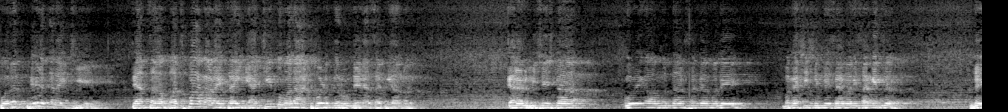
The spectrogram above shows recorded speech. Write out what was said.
परतफेड करायची आहे. त्याचा वचपा काढायचा याची तुम्हाला आठवण करून देण्यासाठी आलोय. कारण विशेषतः कोरेगाव मतदारसंघामध्ये मगाशी शिंदे साहेबांनी सांगितलं लय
